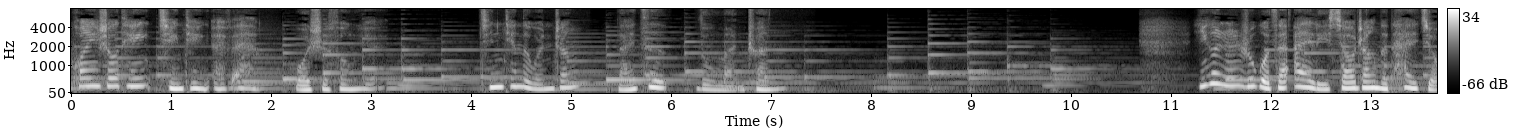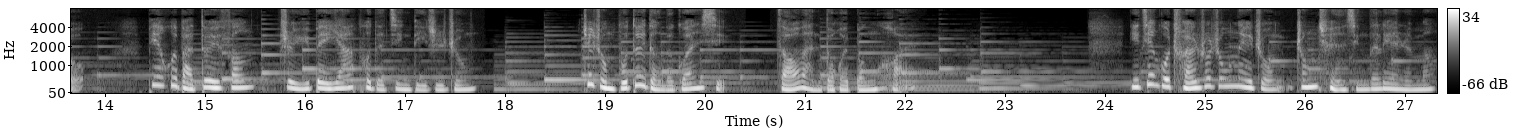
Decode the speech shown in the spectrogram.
欢迎收听蜻蜓 FM，我是风月。今天的文章来自陆满川。一个人如果在爱里嚣张的太久，便会把对方置于被压迫的境地之中。这种不对等的关系，早晚都会崩坏。你见过传说中那种忠犬型的恋人吗？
